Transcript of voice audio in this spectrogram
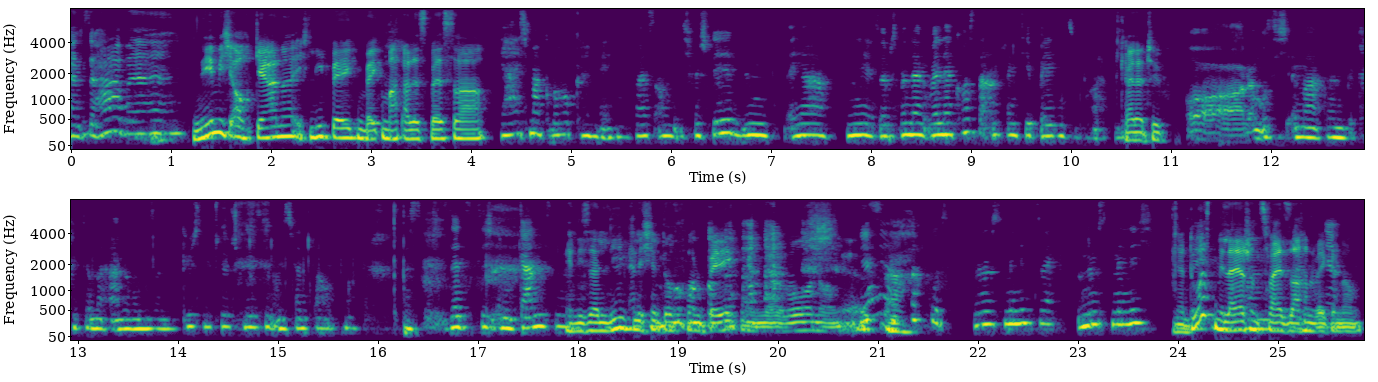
Kannst du haben. Nehme ich auch gerne. Ich liebe Bacon. Bacon macht alles besser. Ja, ich mag überhaupt kein Bacon. Ich weiß auch nicht. Ich verstehe den. Ja, nee, selbst wenn der, wenn der Costa anfängt, hier Bacon zu braten. Geiler Typ. Oh, da muss ich immer, dann kriegt er immer Ärger, wenn wir seine Küchentür schließen und das Fenster aufmachen. Das setzt sich im Ganzen. Wenn dieser liebliche Duft von Bacon in der Wohnung Ja, ist. ja, Ach. ist doch gut. Du nimmst mir nichts weg. Du nimmst mir nicht. Ja, du hast mir leider schon zwei Sachen Ja. weggenommen.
